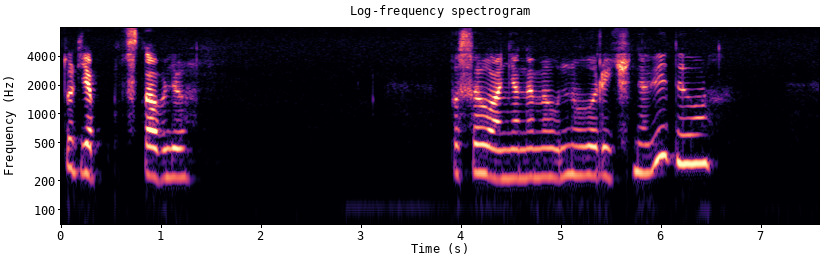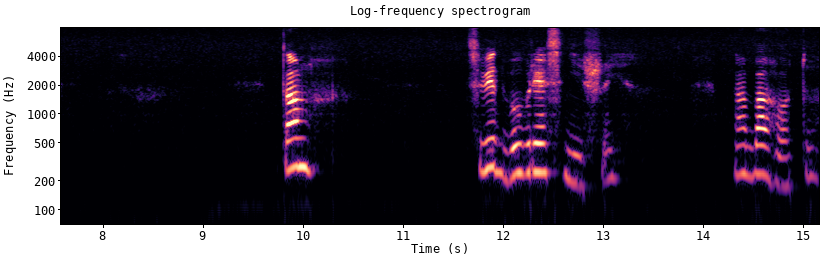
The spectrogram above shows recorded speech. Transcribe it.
Тут я ставлю посилання на минулорічне відео. Там цвіт був рясніший набагато.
